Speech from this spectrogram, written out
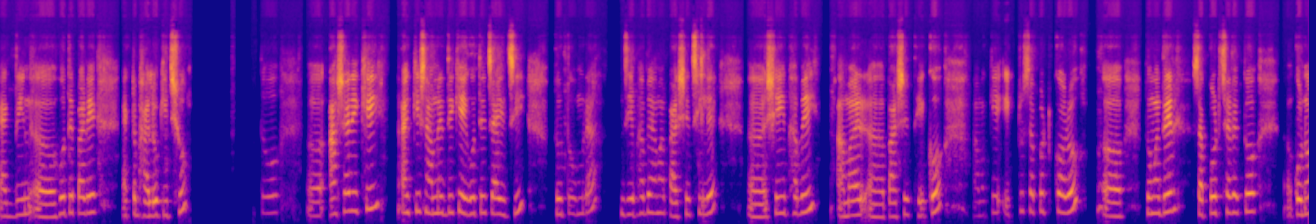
একদিন হতে পারে একটা ভালো কিছু। তো আশা রেখেই আর কি সামনের দিকে এগোতে চাইছি। তো তোমরা যেভাবে আমার পাশে ছিলে সেইভাবেই আমার পাশে থেকো। আমাকে একটু সাপোর্ট করো। তোমাদের সাপোর্ট ছাড়া তো কোনো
